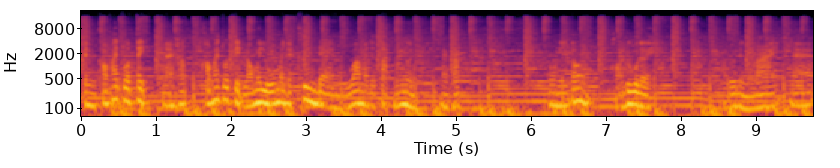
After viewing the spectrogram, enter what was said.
เป็นเขาไพ่ตัวติดนะครับเขาไพ่ตัวติดเราไม่รู้มันจะขึ้นแดงหรือว่ามันจะตัดน้ำเงินนะครับ ตรงนี้ต้องขอดูเลย อดูหนึ่งไม้นะฮะ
